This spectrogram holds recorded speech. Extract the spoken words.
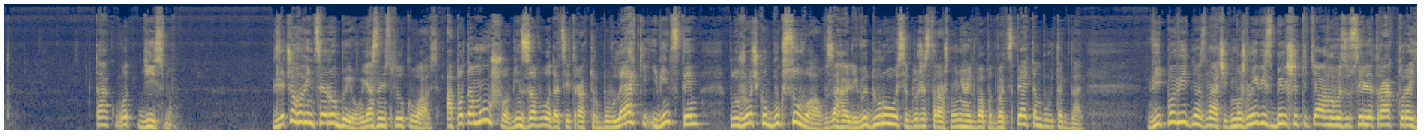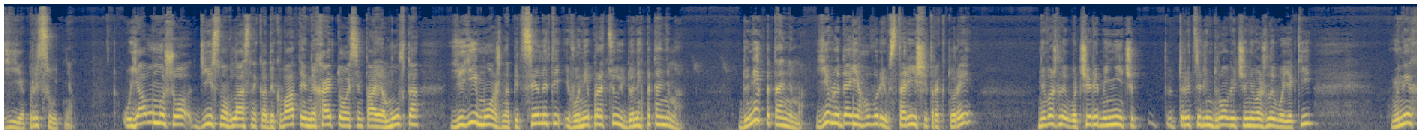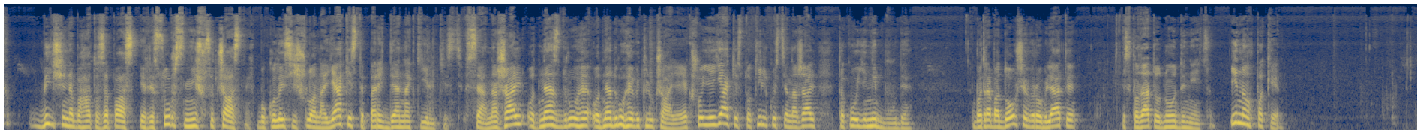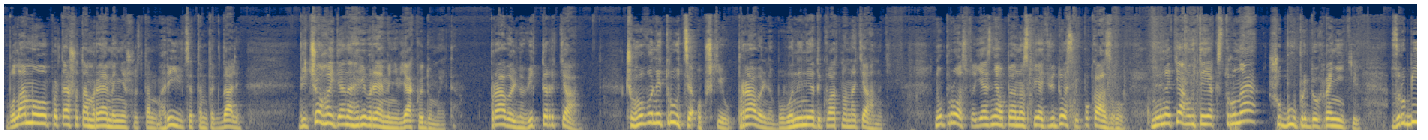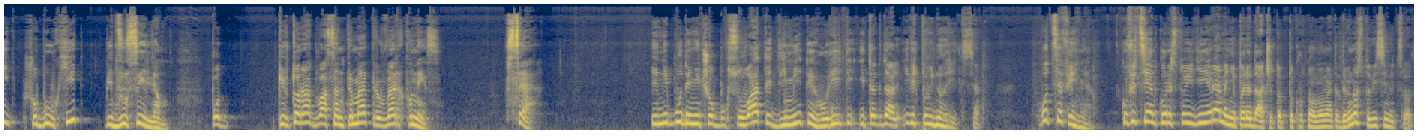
Так, от дійсно. Для чого він це робив? Я з ним спілкувався. А тому, що він з завода цей трактор був легкий, і він з тим плужочком буксував взагалі. Видурувався дуже страшно. У нього і 2 по 25 там був і так далі. Відповідно, значить, можливість збільшити тягове зусилля трактора є, присутня. Уявимо, що дійсно власник адекватний, нехай того сінтая муфта, її можна підсилити і вони працюють, до них питань нема. До них питань нема. Є в людей, я говорив, старіші трактори, неважливо, чи ремені, чи трициліндрові, чи неважливо які, в них більше набагато запас і ресурс, ніж в сучасних, бо колись йшло на якість, тепер йде на кількість. Все, на жаль, одне з друге, одне друге виключає. Якщо є якість, то кількості, на жаль, такої не буде. Бо треба довше виробляти і складати одну одиницю. І навпаки. Була мова про те, що там ремені, щось там гріються там так далі. Від чого йде нагрів ременів, як ви думаєте? Правильно, від тертя. Чого вони труться об шків? Правильно, бо вони неадекватно натягнуті. Ну просто я зняв, певно, з 5 відосів, показував. Не натягуйте як струна, щоб був предохранитель. Зробіть, щоб був хід під зусиллям по 1,5-2 см вверх-вниз. Все. І не буде нічого буксувати, диміти, горіти і так далі. І відповідно грітися. От це фігня. Коефіцієнт користої дії ремені передачі, тобто крутного моменту 98%.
